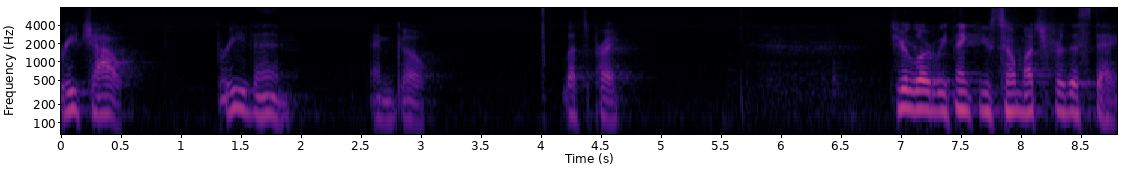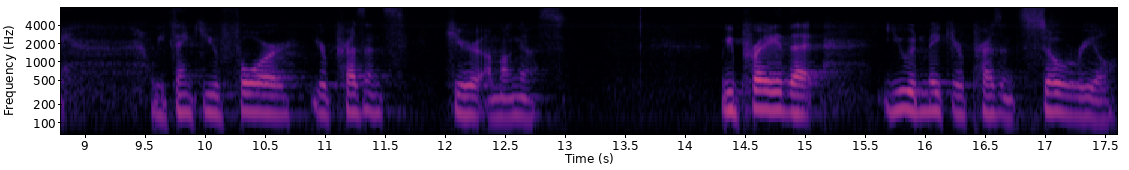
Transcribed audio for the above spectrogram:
reach out, breathe in, and go. Let's pray. Dear Lord, we thank you so much for this day. We thank you for your presence here among us. We pray that you would make your presence so real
